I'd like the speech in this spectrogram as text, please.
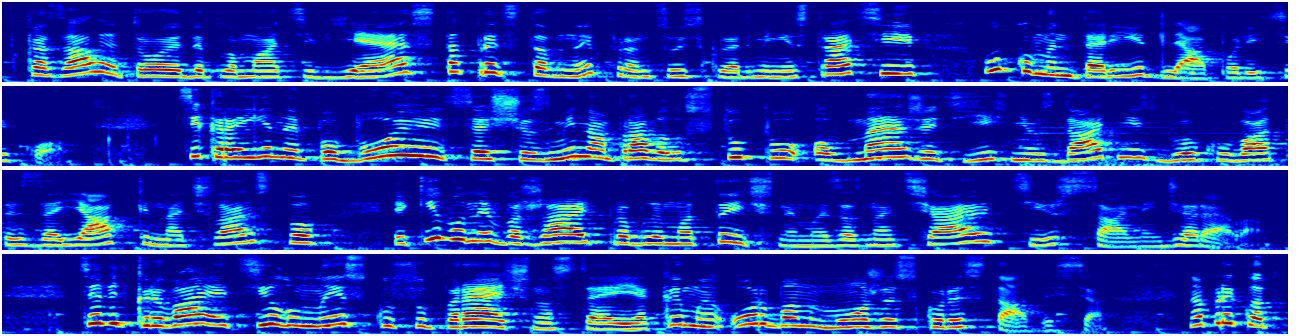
Вказали троє дипломатів ЄС та представник французької адміністрації у коментарі для Поліціко. Ці країни побоюються, що зміна правил вступу обмежить їхню здатність блокувати заявки на членство, які вони вважають проблематичними, зазначають ті ж самі джерела. Це відкриває цілу низку суперечностей, якими Орбан може скористатися. Наприклад,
